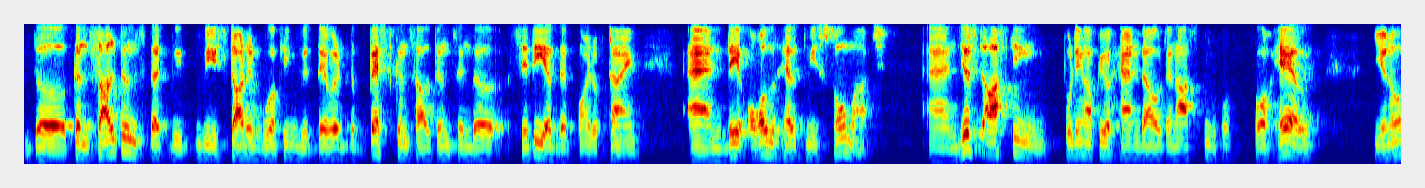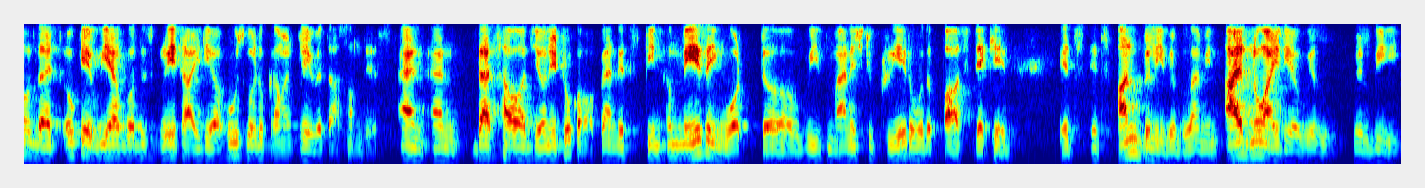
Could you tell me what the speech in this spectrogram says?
the consultants that we, we started working with. They were the best consultants in the city at that point of time. And they all helped me so much. And just asking, putting up your hand out and asking for, for help you know that okay we have got this great idea who's going to come and play with us on this? And and that's how our journey took off. And it's been amazing what uh, we've managed to create over the past decade. It's it's unbelievable. I mean i had no idea we'll we'll be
